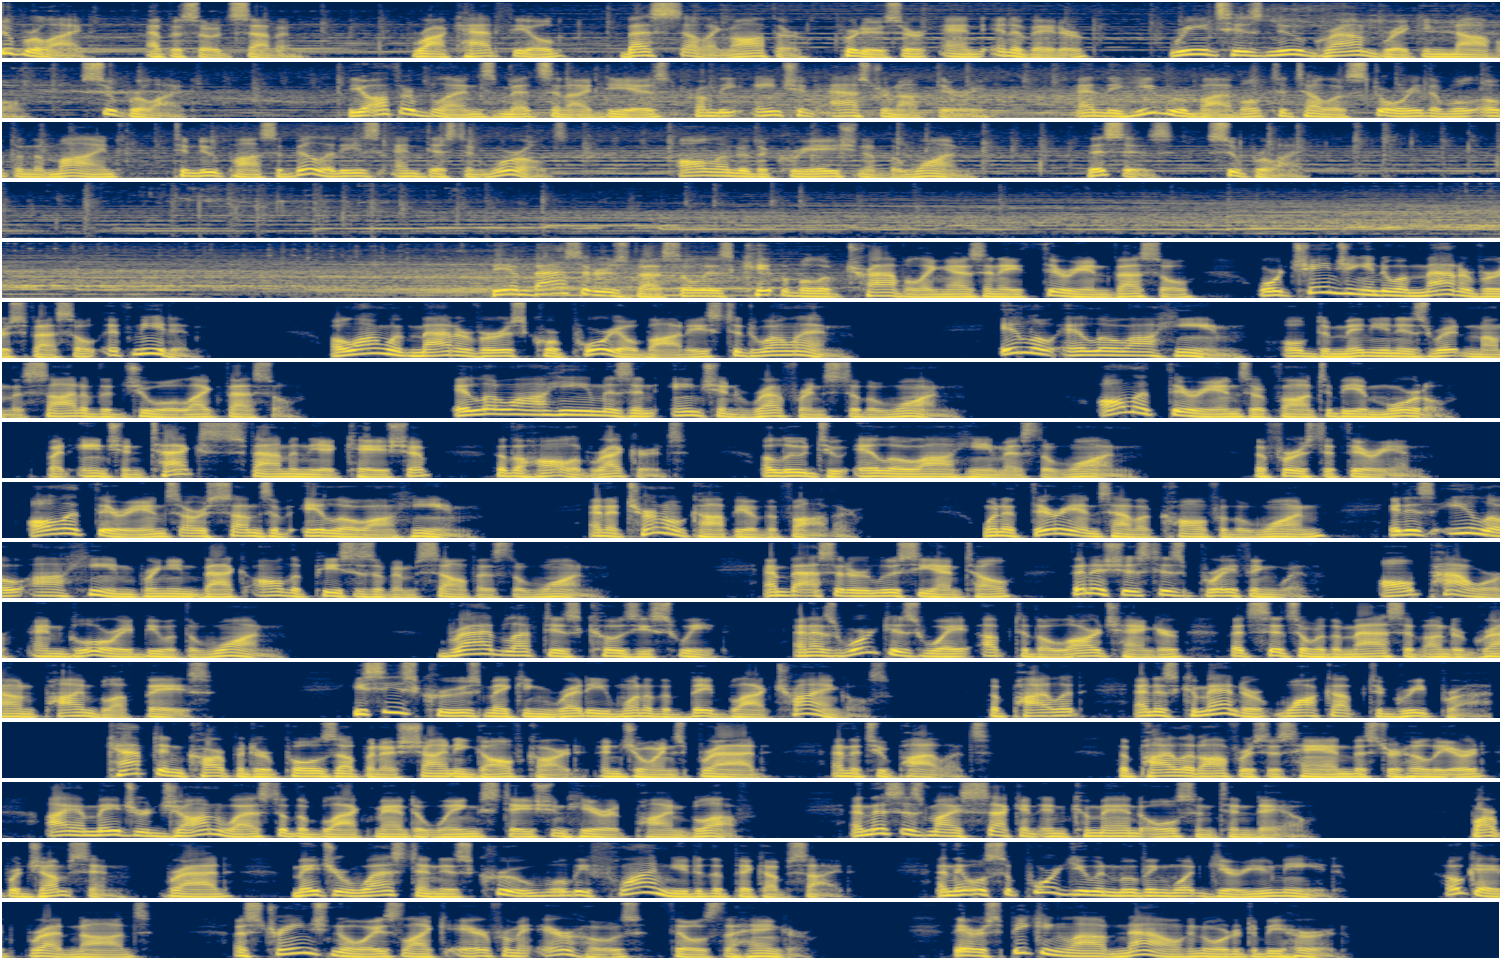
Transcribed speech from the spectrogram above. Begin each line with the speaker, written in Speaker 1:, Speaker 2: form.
Speaker 1: Superlight, Episode 7. Roc Hatfield, best-selling author, producer, and innovator, reads his new groundbreaking novel, Superlight. The author blends myths and ideas from the ancient astronaut theory and the Hebrew Bible to tell a story that will open the mind to new possibilities and distant worlds, all under the creation of the One. This is Superlight. The ambassador's vessel is capable of traveling as an Aetherian vessel or changing into a Matterverse vessel if needed, along with Matterverse corporeal bodies to dwell in. Ilo Elohim, Old Dominion is written on the side of the jewel-like vessel. Elohim is an ancient reference to the One. All Aetherians are thought to be immortal, but ancient texts found in the Acacia, the, the Hall of Records, allude to Elohim as the One, the first Aetherian. All Aetherians are sons of Elohim, an eternal copy of the Father. When Aetherians have a call for the One, it is Elohim bringing back all the pieces of himself as the One. Ambassador Lucientel finishes his briefing with, All power and glory be with the One. Brad left his cozy suite and has worked his way up to the large hangar that sits over the massive underground Pine Bluff base. He sees crews making ready one of the big black triangles. The pilot and his commander walk up to greet Brad. Captain Carpenter pulls up in a shiny golf cart and joins Brad and the two pilots. The pilot offers his hand, Mr. Hilliard. I am Major John West of the Black Manta Wing stationed here at Pine Bluff, and this is my second in command, Olson Tindale. Barbara jumps in. Brad, Major West and his crew will be flying you to the pickup site, and they will support you in moving what gear you need. Okay, Brad nods. A strange noise like air from an air hose fills the hangar. They are speaking loud now in order to be heard.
